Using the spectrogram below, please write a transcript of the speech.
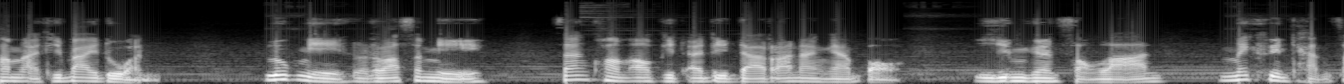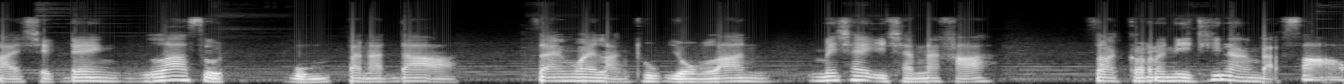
คำอธิบายด่วน ลูกหมีรัศมีแจ้งความเอาผิดอดีตดารานางงามบอก ยืมเงิน 2 ล้าน ไม่คืนแถมจ่ายเช็คเด้ง ล่าสุด บุ๋มปนัดดาแจ้งไว้หลังถูกโยงลั่น ไม่ใช่อีฉันนะคะ จากกรณีที่นางแบบสาว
